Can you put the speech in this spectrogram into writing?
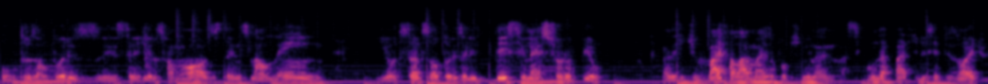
outros autores estrangeiros famosos, Stanislaw Lem, e outros tantos autores ali desse leste europeu. Mas a gente vai falar mais um pouquinho na, na segunda parte desse episódio.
